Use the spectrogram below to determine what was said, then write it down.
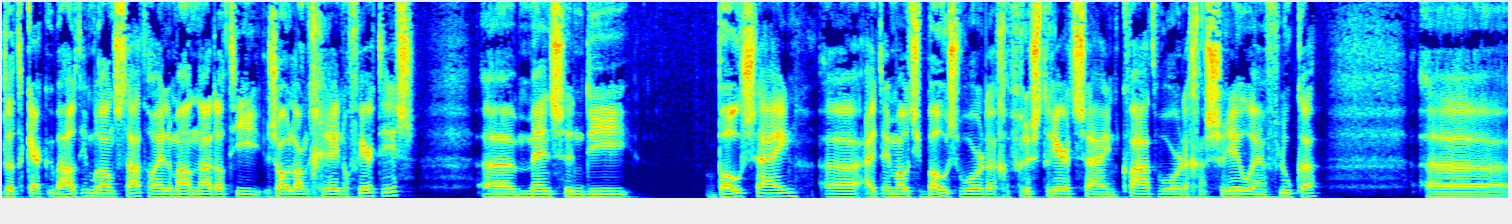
dat de kerk überhaupt in brand staat. Al helemaal nadat die zo lang gerenoveerd is. Mensen die boos zijn, uh, uit emotie boos worden, gefrustreerd zijn, kwaad worden, gaan schreeuwen en vloeken. Uh,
